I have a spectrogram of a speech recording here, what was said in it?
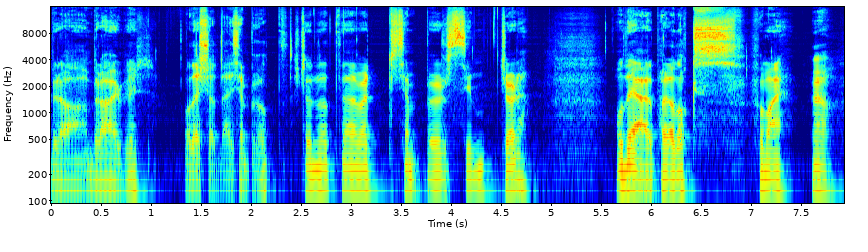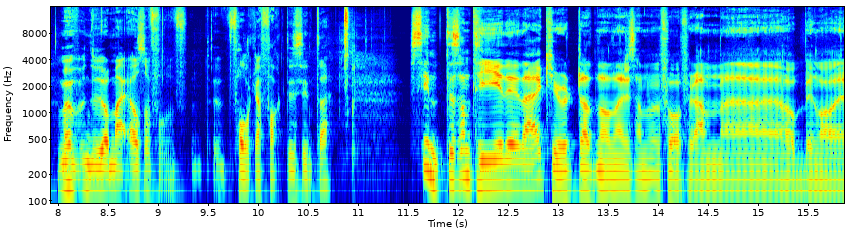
Bra, bra elver. Og det skjønner jeg kjempegodt. Skjønner at jeg har vært kjempesint sjøl, jeg. Og det er et paradoks for meg. Men du og meg, altså, folk er faktisk sinte? Sinte samtidig. Det er kult at noen liksom får fram uh, hobbyen vår,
